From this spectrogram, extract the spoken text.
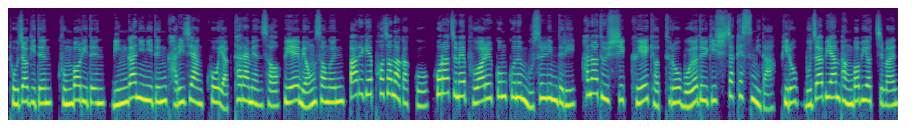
도적이든 군벌이든 민간인이든 가리지 않고 약탈하면서 그의 명성은 빠르게 퍼져나갔고 호라즘의 부활을 꿈꾸는 무슬림들이 하나둘씩 그의 곁으로 모여들기 시작했습니다. 비록 무자비한 방법이었지만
